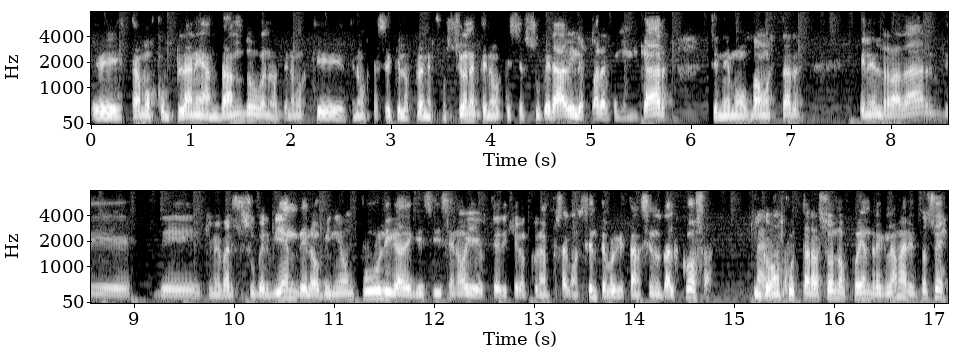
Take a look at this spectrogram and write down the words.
estamos con planes andando, bueno, tenemos que, tenemos que hacer que los planes funcionen, tenemos que ser súper hábiles para comunicar, tenemos, vamos a estar en el radar de, que me parece súper bien, de la opinión pública, de que si dicen, oye, ustedes dijeron que una empresa consciente, porque están haciendo tal cosa? Y con justa razón nos pueden reclamar. Entonces,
